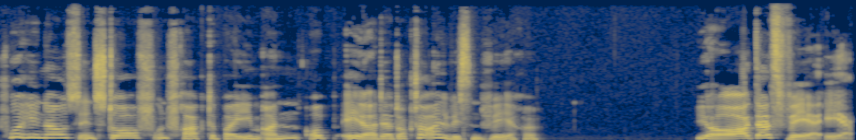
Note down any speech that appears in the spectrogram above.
fuhr hinaus ins Dorf und fragte bei ihm an, ob er der Doktor Allwissend wäre. Ja, das wär er,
